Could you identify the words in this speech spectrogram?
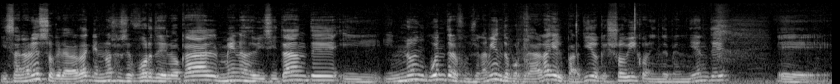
Y San Lorenzo, que la verdad que no se hace fuerte de local, menos de visitante, y, y no encuentra el funcionamiento, porque la verdad que el partido que yo vi con Independiente, eh,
